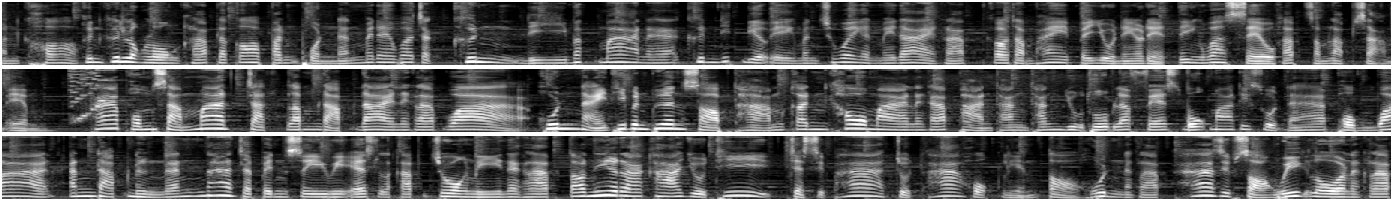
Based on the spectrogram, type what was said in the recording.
มันก็ขึ้นขึ้นลงลงครับ แล้วก็ปันผลนั้นไม่ได้ว่าจะขึ้นดีมากๆนะฮะขึ้นนิดเดียวเองมันช่วยกันไม่ได้ครับ ก็ทำให้ไปอยู่ในเรตติ้งว่าเซลล์ครับสำหรับ 3M ถ้าผมสามารถจัดลำดับได้นะครับว่าหุ้นไหนที่เพื่อนๆสอบถามกันเข้ามานะครับผ่านทางทั้ง YouTube และ Facebook มากที่สุดนะฮะผมว่าอันดับหนึ่งนั้นน่าจะเป็น CVS ละครับช่วงนี้นะครับตอนนี้ราคาอยู่ที่ 75.56 เหรียญต่อหุ้นนะครับ 52 วิกโลนะครับ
